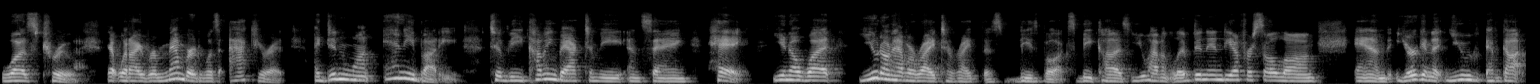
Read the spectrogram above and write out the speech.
was true, that what I remembered was accurate. I didn't want anybody to be coming back to me and saying, hey, you know what? You don't have a right to write this these books because you haven't lived in india for so long and you're gonna you have got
